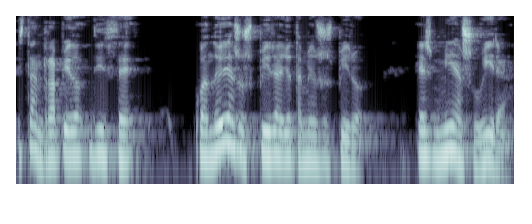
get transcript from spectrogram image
Es tan rápido, dice, cuando ella suspira, yo también suspiro. Es mía su ira.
